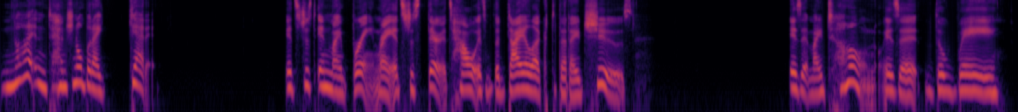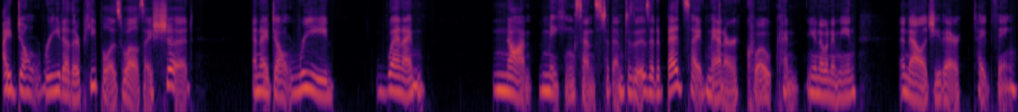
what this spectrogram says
not intentional, but I get it. It's just in my brain, right? It's just there. It's how it's the dialect that I choose. Is it my tone? Is it the way I don't read other people as well as I should? And I don't read when I'm not making sense to them. Does it, is it a bedside manner quote kind? You know what I mean? Analogy there type thing.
